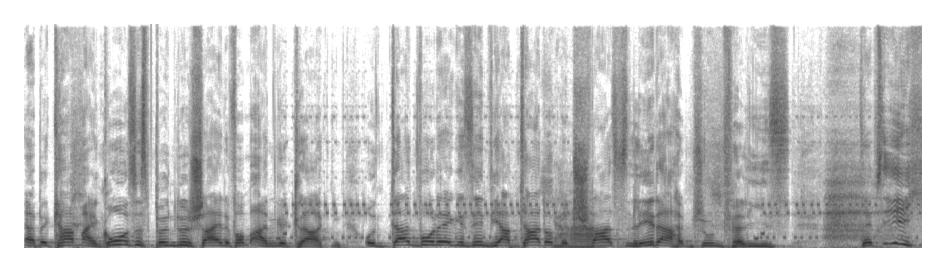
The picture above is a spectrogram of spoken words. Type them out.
er bekam ein großes Bündel Scheine vom Angeklagten. Und dann wurde er gesehen, wie er am Tatort mit schwarzen Lederhandschuhen verließ. Selbst ich,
